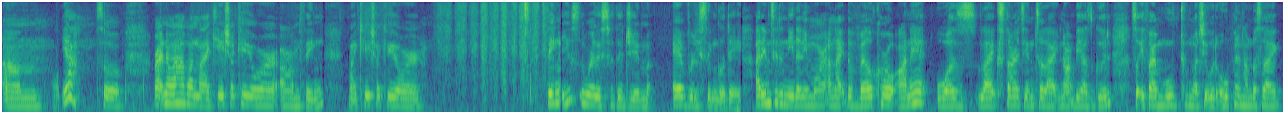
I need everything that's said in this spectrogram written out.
Um yeah. So right now I have on my Keisha Kayor um thing, my Keisha Kayor thing. I used to wear this to the gym every single day. I didn't see the need anymore and like the velcro on it was like starting to like not be as good. So if I moved too much it would open and I'm just like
